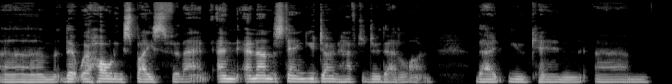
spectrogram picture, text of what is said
um, that we're holding space for that, and and understand you don't have to do that alone. That you can, um,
